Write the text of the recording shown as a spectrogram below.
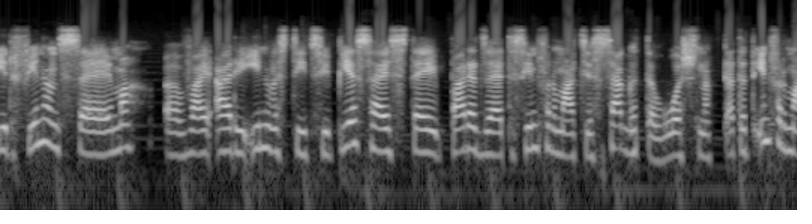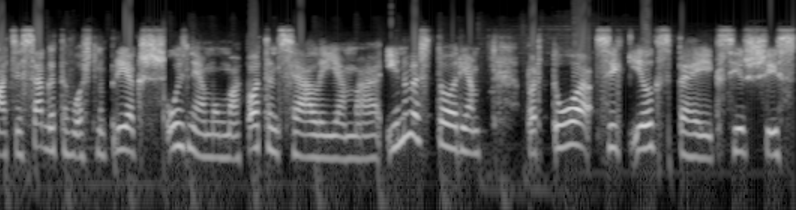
ir finansējuma uh, vai arī investīciju piesaistēji paredzētas informācijas sagatavošana. Tātad informācijas sagatavošana priekš uzņēmuma potenciālajiem uh, investoriem par to, cik ilgspējīgs ir šis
